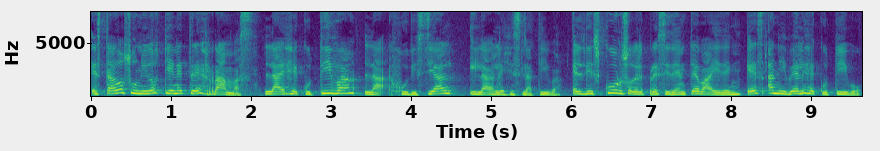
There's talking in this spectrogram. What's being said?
Estados Unidos tiene tres ramas, la ejecutiva, la judicial y la legislativa. El discurso del presidente Biden es a nivel ejecutivo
